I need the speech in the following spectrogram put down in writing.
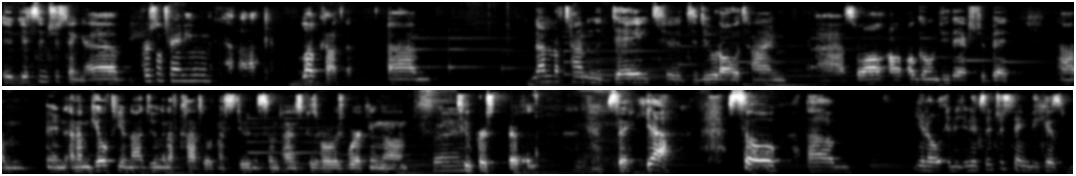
it, it's interesting. Uh, personal training, uh, love kata. Um, not enough time in the day to, to do it all the time, uh, so I'll, I'll, I'll go and do the extra bit. Um, and, and, I'm guilty of not doing enough kata with my students sometimes because we're always working on two person. Say, yeah. So, um, you know, and, and, it's interesting because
